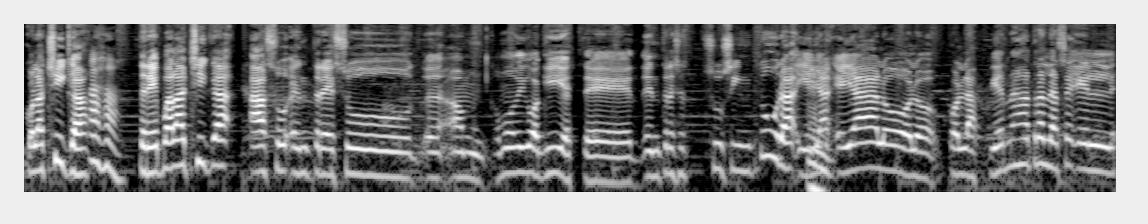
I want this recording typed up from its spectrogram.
con la chica. Ajá. Trepa la chica a su entre su eh, um, ¿cómo digo aquí? Este entre su, su cintura y ella ella lo, lo- con las piernas atrás le hace el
